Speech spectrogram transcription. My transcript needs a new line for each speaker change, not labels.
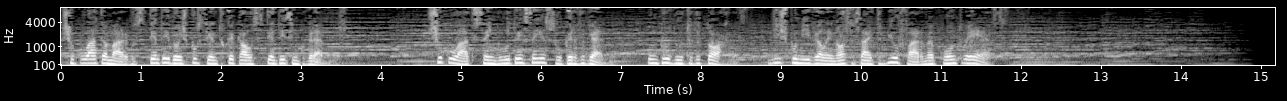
Chocolate amargo 72% cacau 75 gramas. Chocolate sem glúten sem açúcar vegano. Um produto de Torres. Disponível em nosso site biofarma.es.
